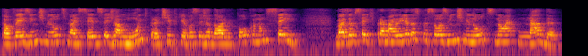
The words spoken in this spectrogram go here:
Talvez 20 minutos mais cedo seja muito para ti porque você já dorme pouco, eu não sei. Mas eu sei que para a maioria das pessoas 20 minutos não é nada.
